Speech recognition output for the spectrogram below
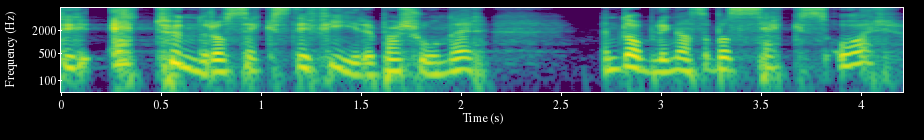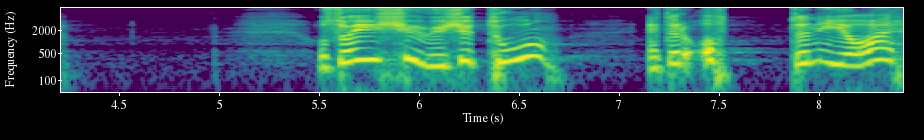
til 164 personer. En dobling altså på seks år. Og så i 2022, etter åtte nye år,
